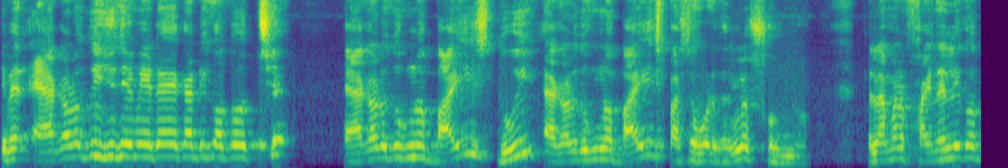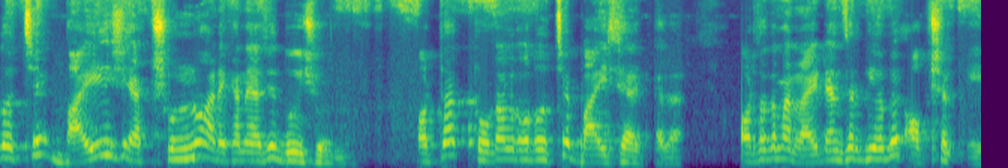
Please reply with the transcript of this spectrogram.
এবার এগারো দিয়ে যদি আমি এটাকে কাটি কত হচ্ছে? এগারো দুগুণ বাইশ, দুই, এগারো দুগুণ বাইশ, পাশে পড়ে থাকল শূন্য। তাহলে আমার ফাইনালি কত হচ্ছে? বাইশ, এক শূন্য, আর এখানে আছে দুই শূন্য। অর্থাৎ টোটাল কত হচ্ছে? বাইশ হাজার টাকা। অর্থাৎ আমার রাইট অ্যান্সার কি হবে? অপশন এ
